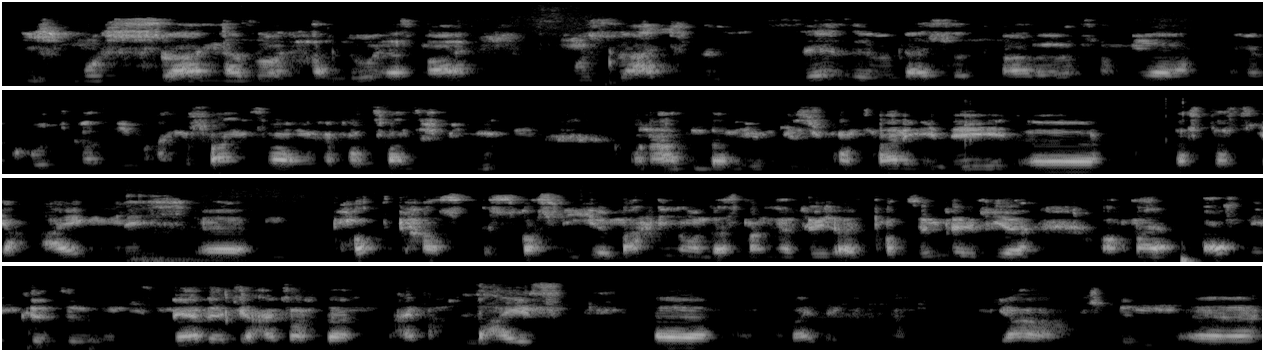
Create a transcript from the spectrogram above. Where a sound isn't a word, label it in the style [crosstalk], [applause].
Ich muss sagen, also hallo erstmal. Ich muss sagen, ich bin sehr, sehr begeistert gerade. Das haben kurz gerade eben angefangen, es war ungefähr vor 20 Minuten und hatten dann eben diese spontane Idee, äh, dass das ja eigentlich äh, ein Podcast ist, was wir hier machen und dass man natürlich als Pod Simple hier auch mal aufnehmen könnte und diesen Mehrwert hier einfach dann einfach live äh, weitergeben kann. Ja, ich bin äh,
